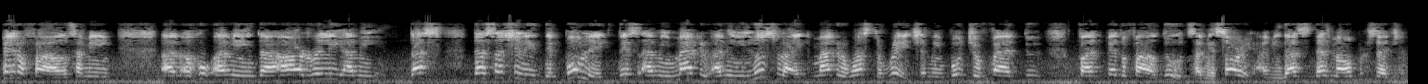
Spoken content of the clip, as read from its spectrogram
pedophiles, I mean, and uh, who, I mean, that are really, I mean, that's, that's actually the public, this, I mean, Macro, I mean, it looks like Macro wants to reach, I mean, bunch of fat, dude, fat pedophile dudes, I mean, sorry, I mean, that's, that's my own perception.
